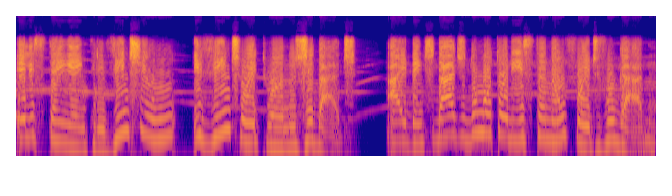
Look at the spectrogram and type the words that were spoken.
Eles têm entre 21 e 28 anos de idade. A identidade do motorista não foi divulgada.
